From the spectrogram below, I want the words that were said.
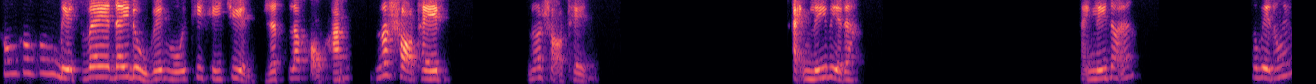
không không không biết về đầy đủ về ngối thì khí chuyển rất là khó khăn. Nó sọt hết nó sọt hết hạnh lý biết à? Hạnh lý nói đó có biết không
